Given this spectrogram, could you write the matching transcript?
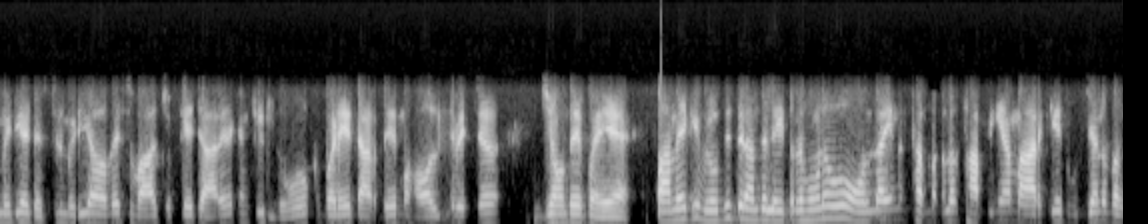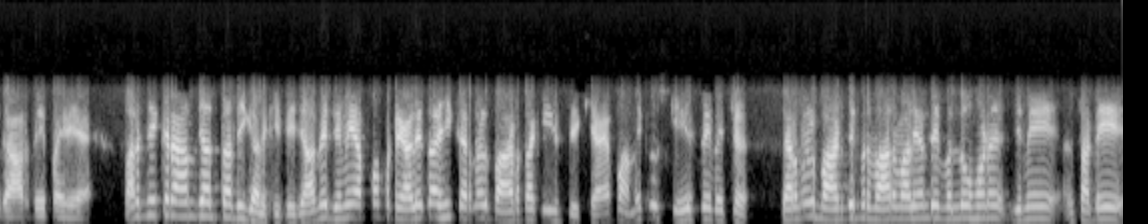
ਮੀਡੀਆ ਡਿਜੀਟਲ ਮੀਡੀਆ ਹੋਵੇ, ਸਵਾਲ ਚੁੱਕੇ ਜਾ ਰਹੇ ਕਿਉਂਕਿ ਲੋਕ ਬੜੇ ਡਰ ਦੇ ਮਾਹੌਲ ਦੇ ਵਿੱਚ ਜਿਉਂਦੇ ਪਏ ਆ। ਭਾਵੇਂ ਕਿ ਵਿਰੋਧੀ ਧਿਰਾਂ ਦੇ ਲੀਡਰ ਹੋਣ ਉਹ ਆਨਲਾਈਨ ਮਤਲਬ ਥਾਪੀਆਂ ਮਾਰ ਕੇ ਦੂਜਿਆਂ ਨੂੰ ਵੰਗਾਰਦੇ ਪਏ ਹੈ ਪਰ ਜੇਕਰ ਆਮ ਜਨਤਾ ਦੀ ਗੱਲ ਕੀਤੀ ਜਾਵੇ, ਜਿਵੇਂ ਆਪਾਂ ਪਟਿਆਲੇ ਦਾ ਹੀ ਕਰਨਲ ਬਾੜ ਦਾ ਕੇਸ ਦੇਖਿਆ ਹੈ, ਭਾਵੇਂ ਕਿ ਉਸ ਕੇਸ ਦੇ ਵਿੱਚ ਕਰਨਲ ਬਾੜ ਦੇ ਪਰਿਵਾਰ ਵਾਲਿਆਂ ਦੇ ਵੱਲੋਂ ਹੁਣ ਜਿਵੇਂ ਸਾਡੇ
